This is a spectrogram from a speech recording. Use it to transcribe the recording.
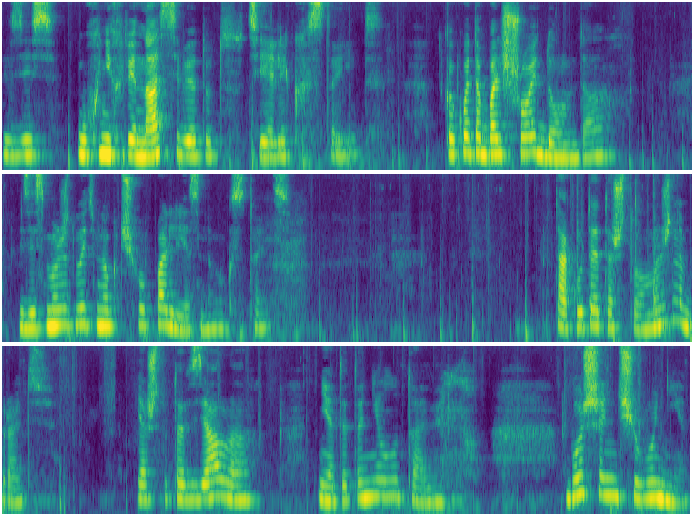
Здесь... Ух, ни хрена себе тут телек стоит. Какой-то большой дом, да. Здесь может быть много чего полезного, кстати. Так, вот это что, можно брать? Я что-то взяла. Нет, это не лутабельно. Больше ничего нет.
